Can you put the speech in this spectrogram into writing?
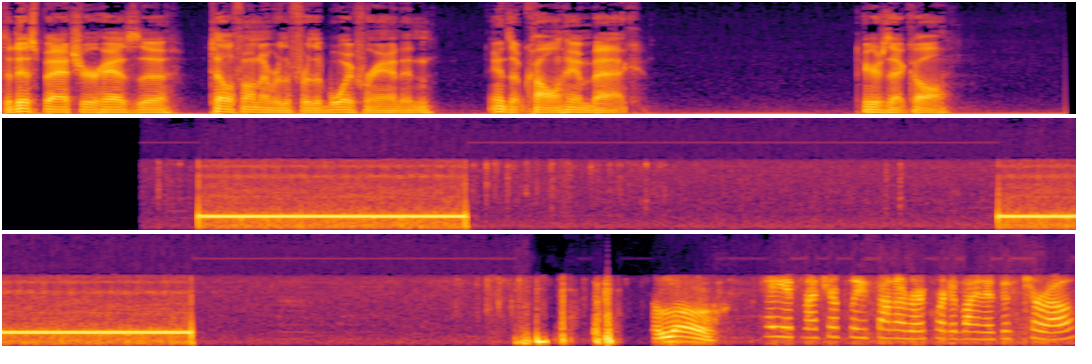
The dispatcher has the telephone number for the boyfriend and ends up calling him back. Here's that call. Hello. Hey, it's Metro Police on a recorded line. Is this Terrell?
